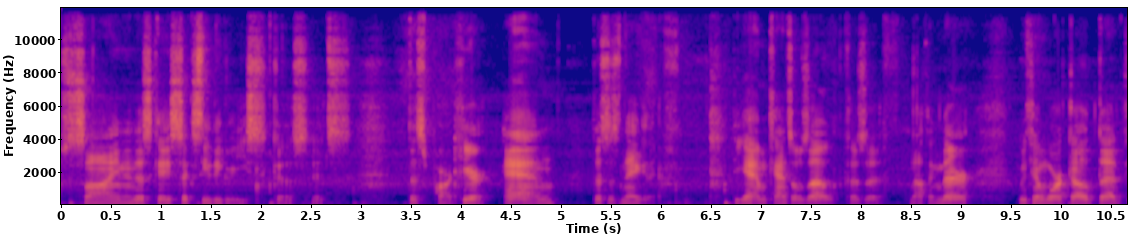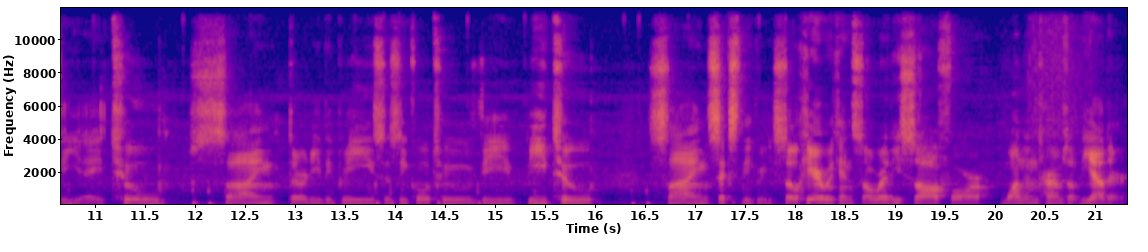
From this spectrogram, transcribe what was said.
sine, in this case, 60 degrees because it's this part here. And this is negative. The m cancels out because of nothing there. We can work out that VA2 sine 30 degrees is equal to VB2 sine 60 degrees. So here we can already solve for one in terms of the other.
